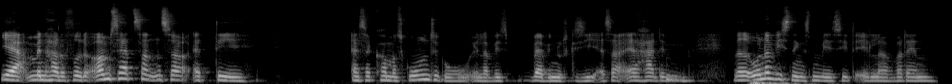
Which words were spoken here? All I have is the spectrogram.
Ja, men har du fået det omsat sådan så, at det altså kommer skolen til gode, eller hvis, hvad vi nu skal sige, altså har det mm. været undervisningsmæssigt, eller hvordan?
